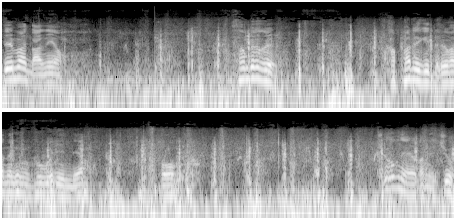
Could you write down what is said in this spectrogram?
뜰만 나네요. 성벽을 가파르게 내려가는 부분이 있네요. 오. 쭉 내려가네, 쭉.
